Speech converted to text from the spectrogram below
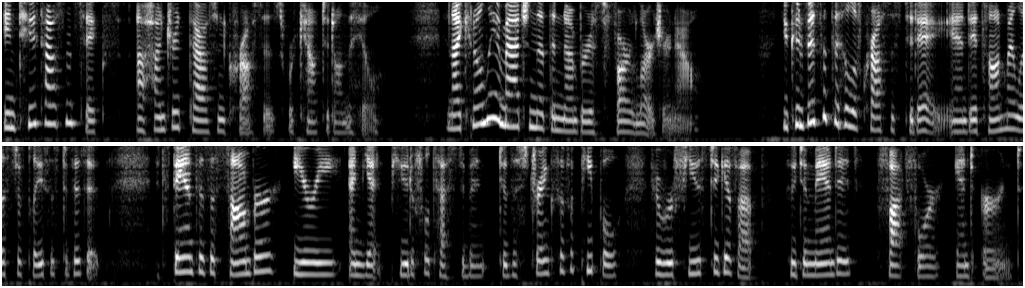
In 2006, 100,000 crosses were counted on the hill, and I can only imagine that the number is far larger now. You can visit the Hill of Crosses today, and it's on my list of places to visit. It stands as a somber, eerie, and yet beautiful testament to the strength of a people who refused to give up, who demanded, fought for, and earned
